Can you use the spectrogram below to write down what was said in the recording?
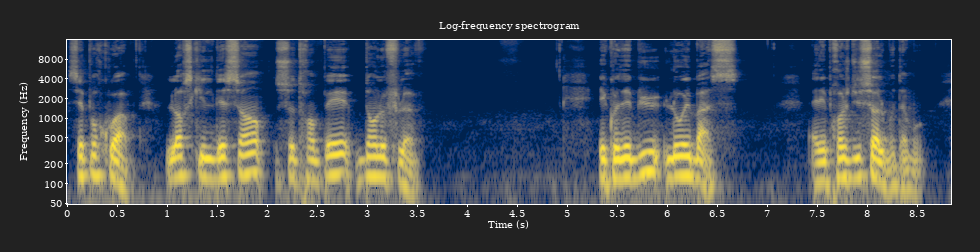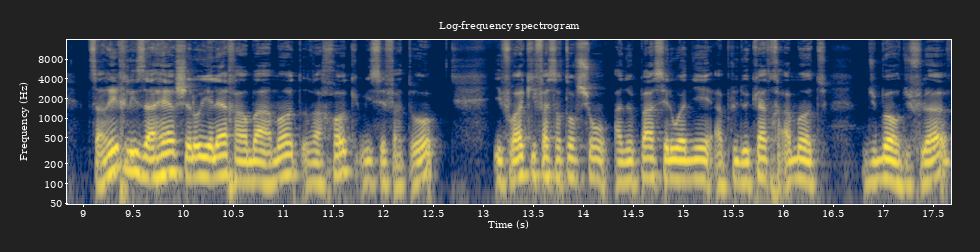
C'est pourquoi lorsqu'il descend se tremper dans le fleuve. Et qu'au début, l'eau est basse. Elle est proche du sol, mot Il faudra qu'il fasse attention à ne pas s'éloigner à plus de 4 amot du bord du fleuve.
